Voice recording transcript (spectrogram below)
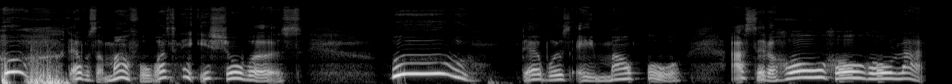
Whew, that was a mouthful, wasn't it? It sure was. Woo! That was a mouthful. I said a whole, whole, whole lot.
